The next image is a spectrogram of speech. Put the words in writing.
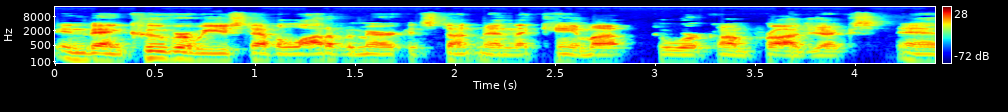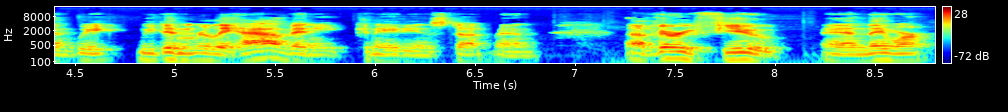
in Vancouver, we used to have a lot of American stuntmen that came up to work on projects, and we we didn't really have any Canadian stuntmen, uh, very few, and they weren't.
